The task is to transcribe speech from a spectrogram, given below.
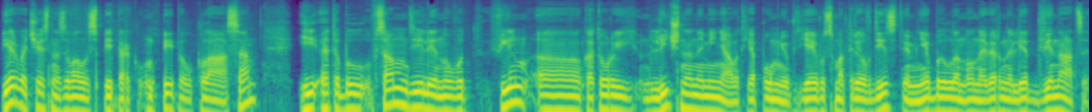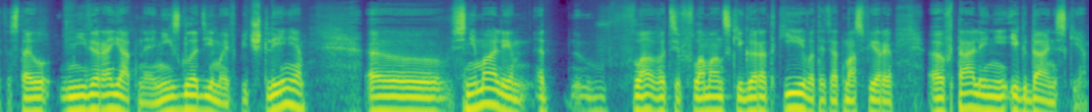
Первая часть называлась «Пепел, «Пепел класса», и это был в самом деле ну, вот, фильм, э, который лично на меня, вот я помню, я его смотрел в детстве, мне было, ну, наверное, лет 12, оставил невероятное, неизгладимое впечатление. Э, снимали в эти фламандские городки, вот эти атмосферы э, в Таллине и Гданьске.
